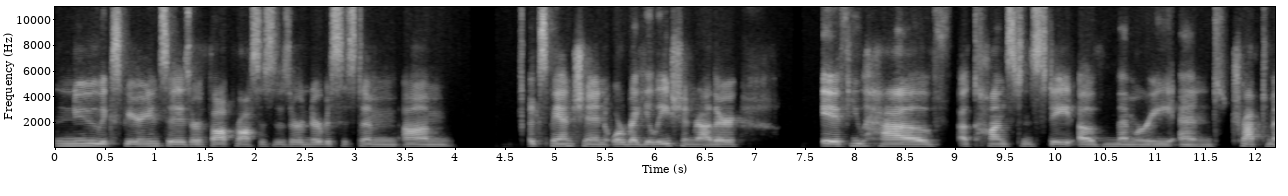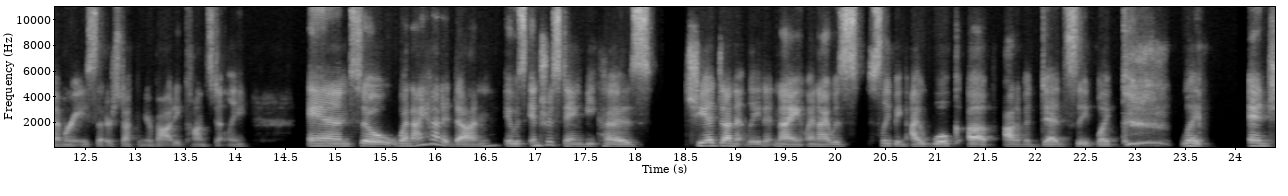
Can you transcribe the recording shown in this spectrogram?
new experiences or thought processes or nervous system um, expansion or regulation, rather, if you have a constant state of memory and trapped memories that are stuck in your body constantly. And so when I had it done, it was interesting because she had done it late at night when I was sleeping. I woke up out of a dead sleep, like, like, and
